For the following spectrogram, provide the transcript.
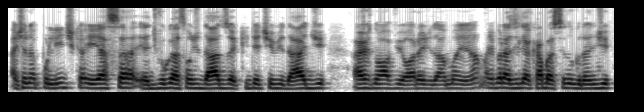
agenda política e essa a divulgação de dados aqui de atividade às 9 horas da manhã, mas Brasília acaba sendo um grande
